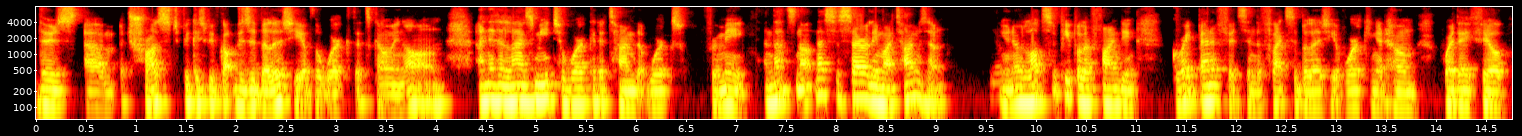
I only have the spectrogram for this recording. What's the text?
there's um, a trust because we've got visibility of the work that's going on and it allows me to work at a time that works for me and that's not necessarily my time zone you know lots of people are finding great benefits in the flexibility of working at home where they feel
